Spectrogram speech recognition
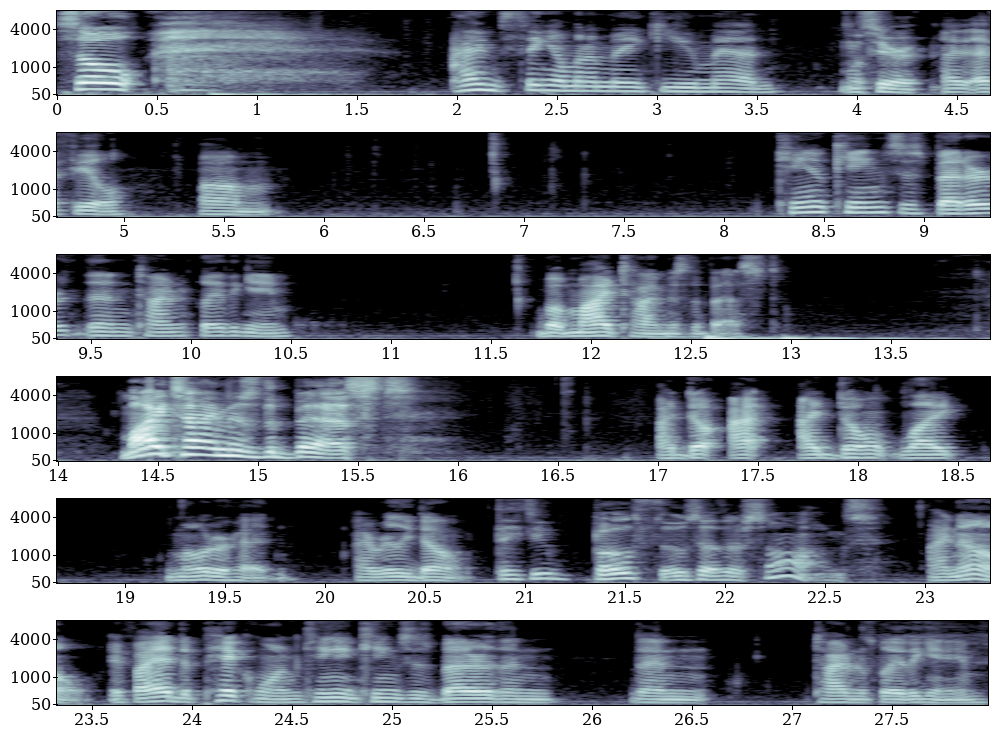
So, I think I'm gonna make you mad. Let's hear it. I, I feel. Um, King of Kings is better than Time to Play the Game, but my time is the best. My time is the best. I don't. I, I don't like Motorhead. I really don't. They do both those other songs. I know. If I had to pick one, King of Kings is better than than Time to Play the Game,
